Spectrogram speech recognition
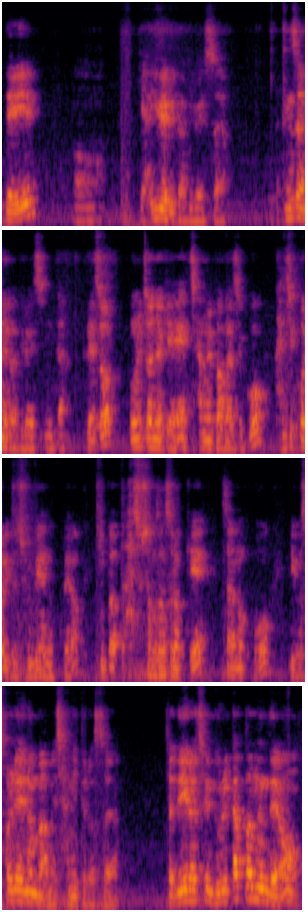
내일 어, 야유회를 가기로 했어요. 등산을 가기로 했습니다. 그래서 오늘 저녁에 장을 봐가지고 간식거리도 준비해 놓고요. 김밥도 아주 정성스럽게 싸놓고 그리고 설레는 마음에 잠이 들었어요. 자 내일 아침에 눈을 딱 떴는데요.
